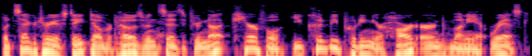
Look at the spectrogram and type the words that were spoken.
But Secretary of State Delbert Hosemann says if you're not careful, you could be putting your hard earned money at risk.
